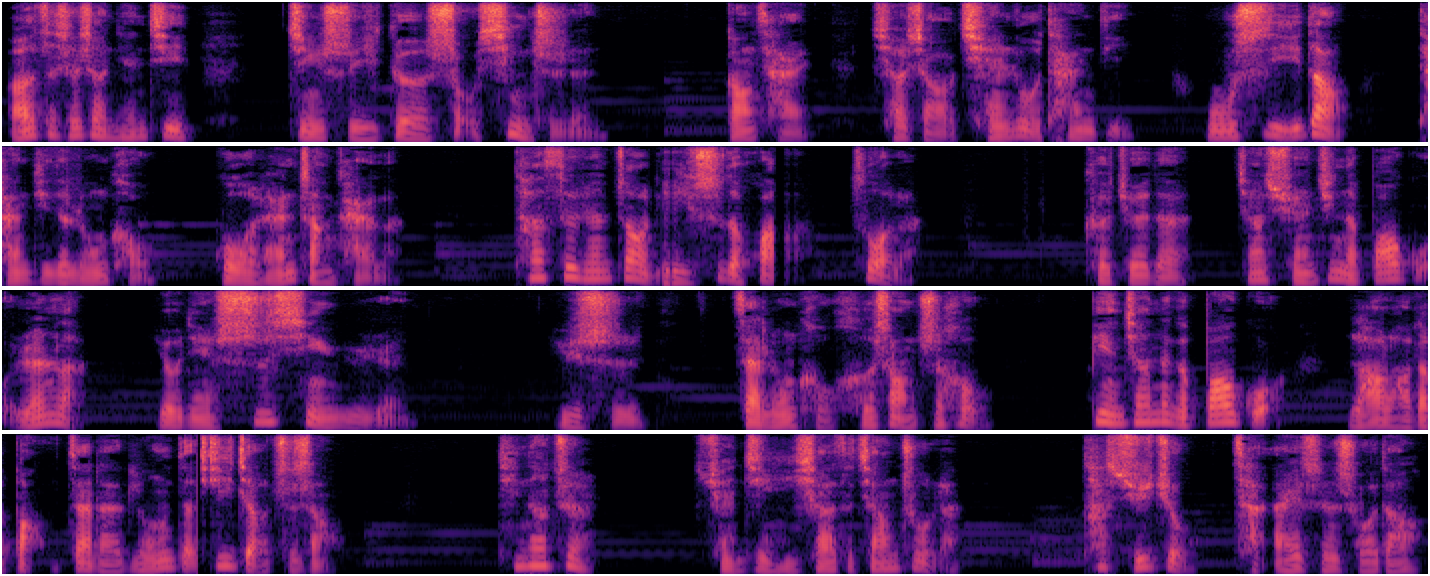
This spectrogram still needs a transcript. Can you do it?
儿子小小年纪竟是一个守信之人。刚才小小潜入潭底，午时一到，潭底的龙口果然张开了。他虽然照李氏的话做了，可觉得将玄镜的包裹扔了。有点失信于人，于是，在龙口合上之后，便将那个包裹牢牢地绑在了龙的犄角之上。听到这，玄镜一下子僵住了，他许久才哀声说道：“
